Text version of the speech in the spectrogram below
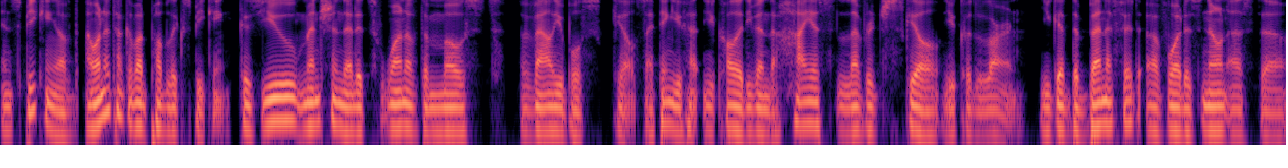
And speaking of, I want to talk about public speaking because you mentioned that it's one of the most valuable skills. I think you ha- you call it even the highest leverage skill you could learn. You get the benefit of what is known as the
